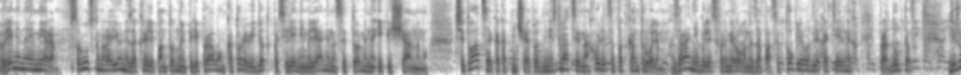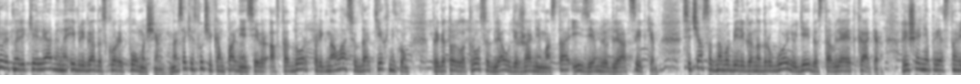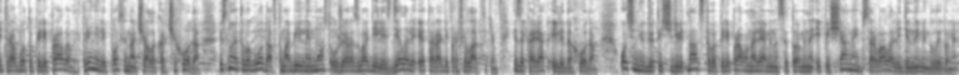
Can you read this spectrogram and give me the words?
Временная мера. В Сургутском районе закрыли понтонную переправу, которая ведет к поселениям Лямина, Сытомина и Песчаному. Ситуация, как отмечают в администрации, находится под контролем. Заранее были сформированы запасы топлива для котельных, продуктов. Дежурит на реке Лямина и бригада скорой помощи. На всякий случай компания «Северавтодор» пригнала сюда технику, приготовила тросы для удержания моста и землю для отсыпки. Сейчас с одного берега на другой людей доставляет катер. Решение приостановить работу переправы приняли после начала корчехода. Весной этого года автомобильный мост уже разводили. Сделали это ради профилактики из-за коряк и ледохода. Осенью 2019-го переправу на Лямина, Сытомина и Песчаный сорвало ледяными глыбами.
